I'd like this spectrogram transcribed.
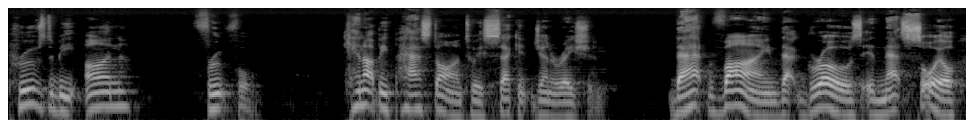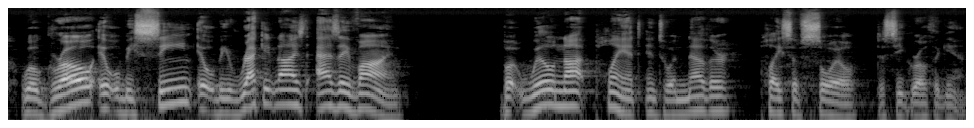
Proves to be unfruitful, cannot be passed on to a second generation that vine that grows in that soil will grow, it will be seen, it will be recognized as a vine, but will not plant into another place of soil to see growth again.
